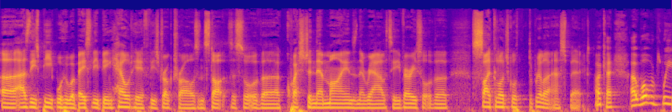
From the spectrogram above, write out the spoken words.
Uh, as these people who are basically being held here for these drug trials and start to sort of uh, question their minds and their reality, very sort of a psychological thriller aspect. okay. Uh, what would we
